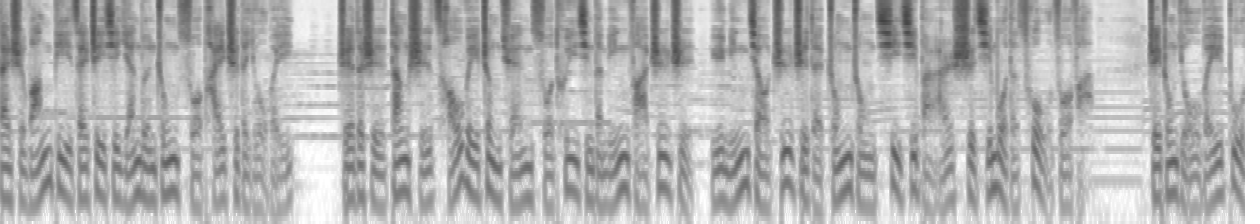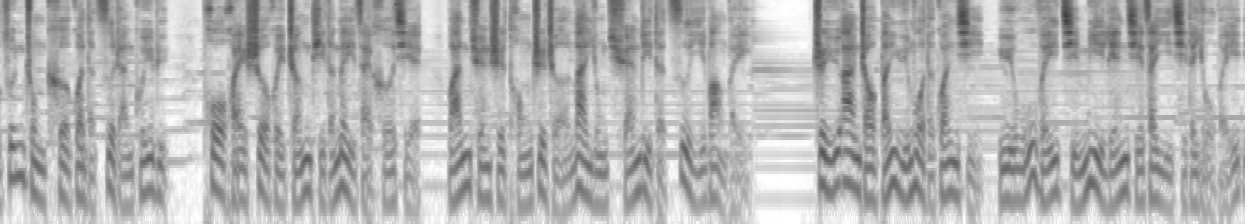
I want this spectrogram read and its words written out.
但是王弼在这些言论中所排斥的有为，指的是当时曹魏政权所推行的民法之治与明教之治的种种弃其本而视其末的错误做法。这种有为不尊重客观的自然规律，破坏社会整体的内在和谐，完全是统治者滥用权力的恣意妄为。至于按照本与末的关系与无为紧密连结在一起的有为，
